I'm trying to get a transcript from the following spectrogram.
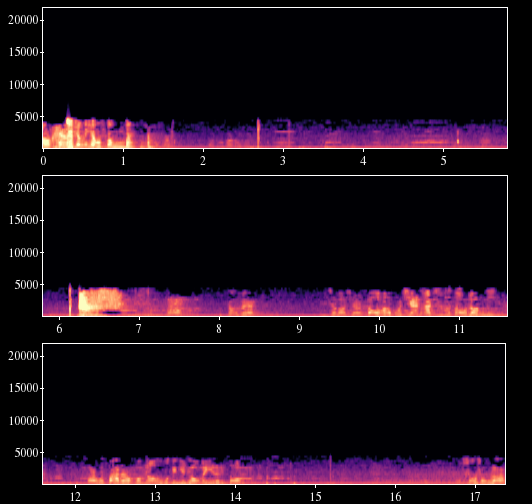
再来个草气迎迎风吧。来，张嘴！你这老仙儿道行不浅，还知道道正呢。来，我大点火苗子，我给你燎没了，你倒。烧熟了。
